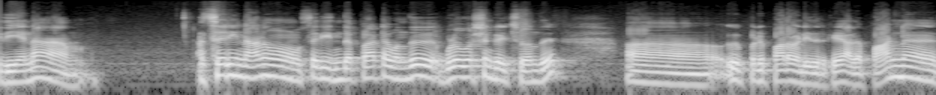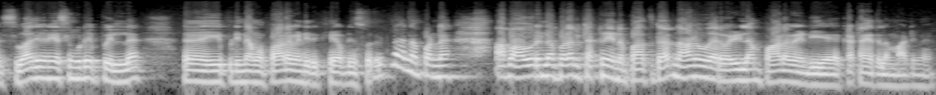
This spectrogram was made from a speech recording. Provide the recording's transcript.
இது ஏன்னா சரி நானும் சரி இந்த பாட்டை வந்து இவ்வளோ வருஷம் கழிச்சு வந்து இப்படி பாட வேண்டியது இருக்குது அதை பாடின சிவாஜி கணேசன் கூட இப்போ இல்லை. இப்படி நம்ம பாட வேண்டியிருக்கு அப்படின்னு சொல்லிட்டு நான் என்ன பண்ணேன். அப்போ அவர் என்ன பண்ணார்? டக்குன்னு என்னை பார்த்துட்டார். நானும் வேறு வழியெல்லாம் பாட வேண்டிய கட்டாயத்தில் மாட்டினேன்.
